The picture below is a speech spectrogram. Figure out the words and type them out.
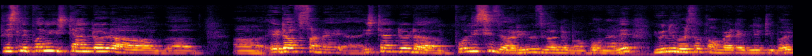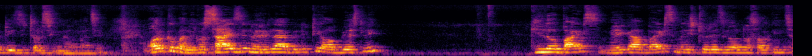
त्यसले पनि स्ट्यान्डर्ड एडप्सन स्ट्यान्डर्ड पोलिसिजहरू युज गर्ने भएको हुनाले युनिभर्सल कम्प्याटेबिलिटी भयो डिजिटल सिग्नलमा चाहिँ। अर्को भनेको size and reliability obviously kilo bytes mega बाइट्समा स्टोरेज गर्न सकिन्छ।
